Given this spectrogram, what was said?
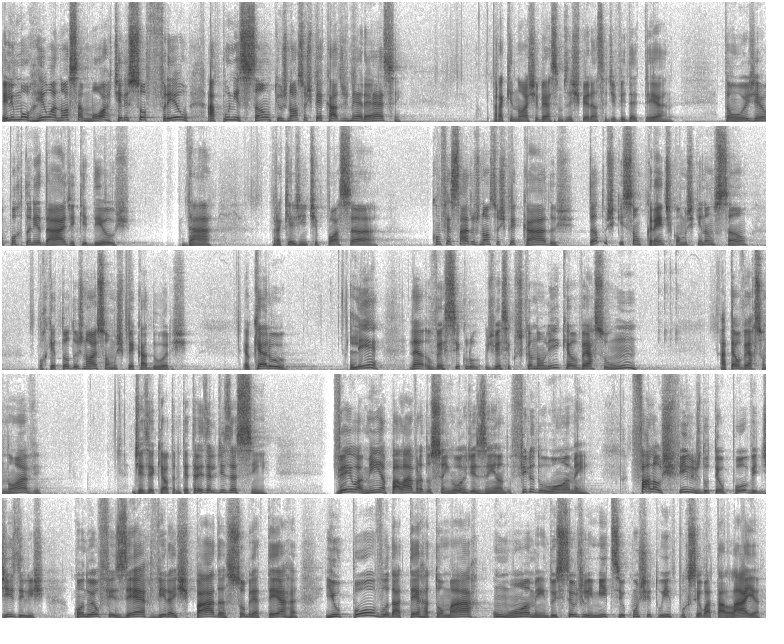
Ele morreu a nossa morte, ele sofreu a punição que os nossos pecados merecem, para que nós tivéssemos esperança de vida eterna. Então hoje é a oportunidade que Deus dá para que a gente possa confessar os nossos pecados, tanto os que são crentes como os que não são, porque todos nós somos pecadores. Eu quero ler né, o versículo, os versículos que eu não li, que é o verso 1 até o verso 9 de Ezequiel 33, ele diz assim: Veio a mim a palavra do Senhor dizendo: Filho do homem, fala aos filhos do teu povo e dize-lhes: quando eu fizer vir a espada sobre a terra, e o povo da terra tomar um homem dos seus limites e o constituir por seu atalaia,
